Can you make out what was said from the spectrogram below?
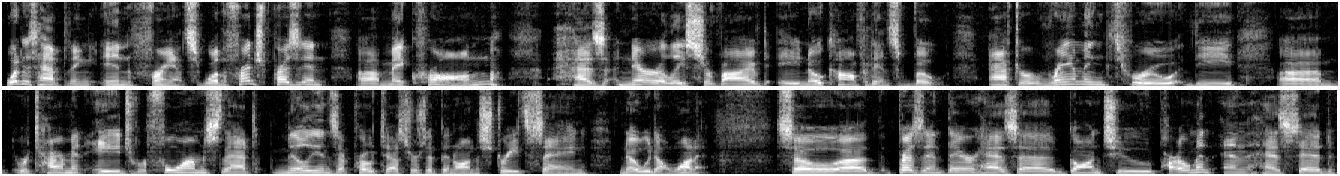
What is happening in France? Well, the French president uh, Macron has narrowly survived a no confidence vote after ramming through the um, retirement age reforms that millions of protesters have been on the streets saying, no, we don't want it. So uh, the president there has uh, gone to parliament and has said,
